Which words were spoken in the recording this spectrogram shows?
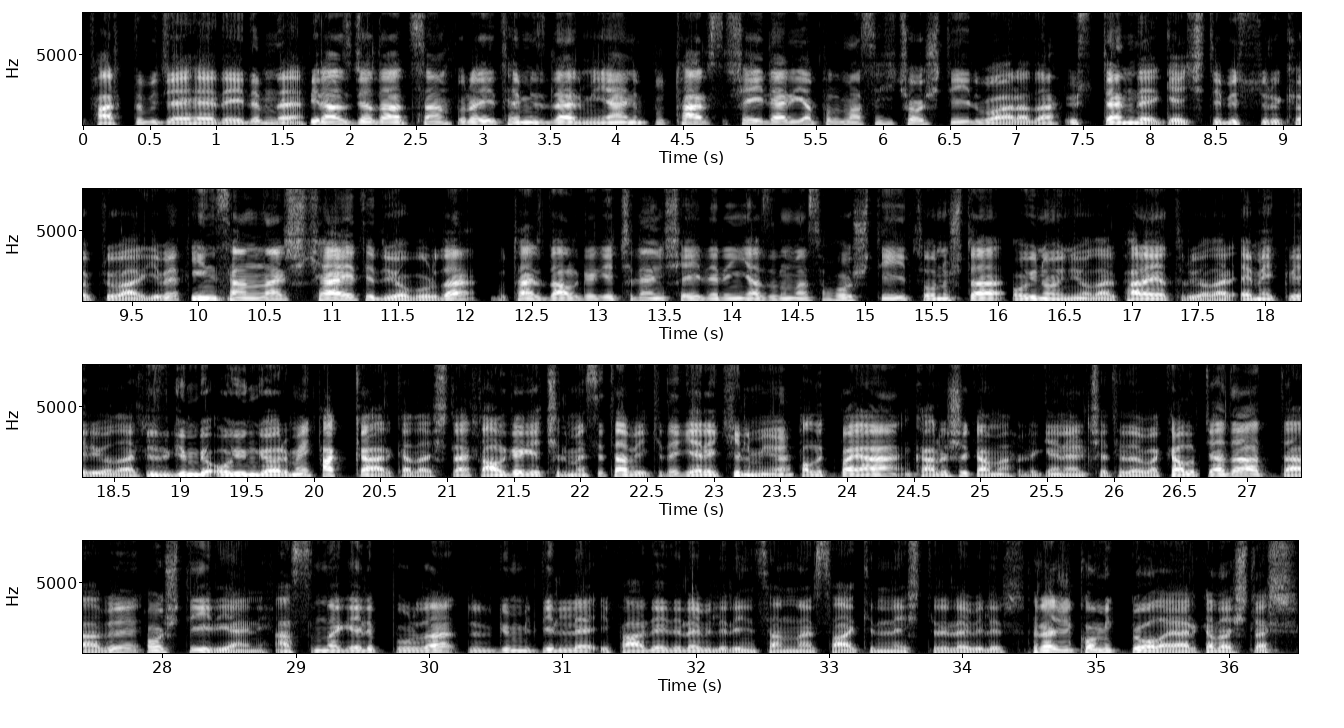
farklı bir CH'deydim de biraz cadı atsam burayı temizler mi? Yani bu tarz şeyler yapılması hiç hoş değil bu arada. Üstten de geçti bir sürü köprü var gibi. İnsanlar şikayet ediyor burada. Bu tarz dalga geçilen şeylerin yazılması hoş değil. Sonuçta oyun oynuyorlar, para yatırıyorlar, emek veriyorlar. Düzgün bir oyun görmek hakkı arkadaşlar. Dalga geçilmesi tabii ki de gerekilmiyor. Balık bayağı karışık ama. Böyle genel çetede bakalım. Cadı attı abi. Hoş değil yani. Aslında gelip bu burada düzgün bir dille ifade edilebilir. İnsanlar sakinleştirilebilir. Trajikomik bir olay arkadaşlar.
